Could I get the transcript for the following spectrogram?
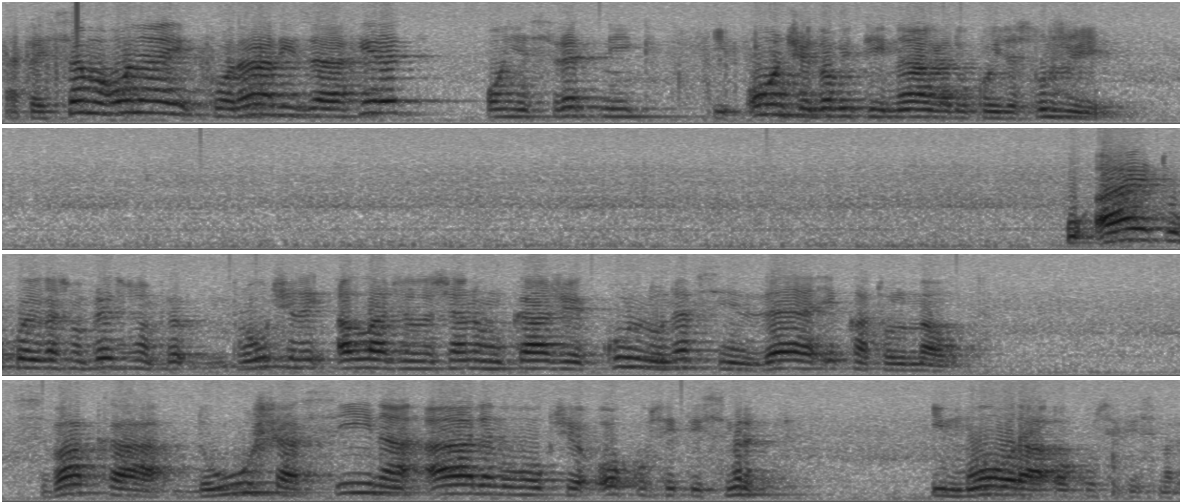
Dakle, samo onaj ko radi za ahiret, on je sretnik i on će dobiti nagradu koju zaslužuje. U ajetu kojega smo prethodno proučili, Allah Đelešanuhu kaže Kullu nefsin za'iqatul maut. Svaka duša sina Adamovog će okusiti smrt i mora okusiti smrt.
